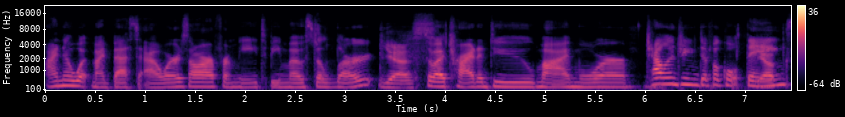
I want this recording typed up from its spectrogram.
I know what my best hours are for me to be most alert. Yes. So I try to do my more challenging, difficult Yep. things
